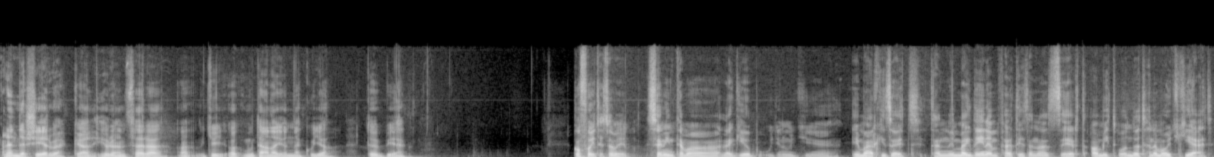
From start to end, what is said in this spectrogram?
rendes érvekkel, érrendszerrel, Ah, úgyhogy ah, utána jönnek ugye a többiek. Akkor folytatom én. Szerintem a legjobb, ugyanúgy ö, én már kizajt tenném meg, de én nem feltétlenül azért, amit mondott, hanem ahogy kiállt.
